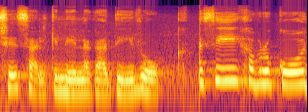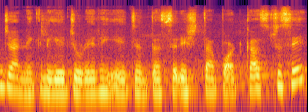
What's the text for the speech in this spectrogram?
छह साल के लिए लगा दी रोक। ऐसी खबरों को जानने के लिए जुड़े रहिए जनता सरिश्ता पॉडकास्ट से।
